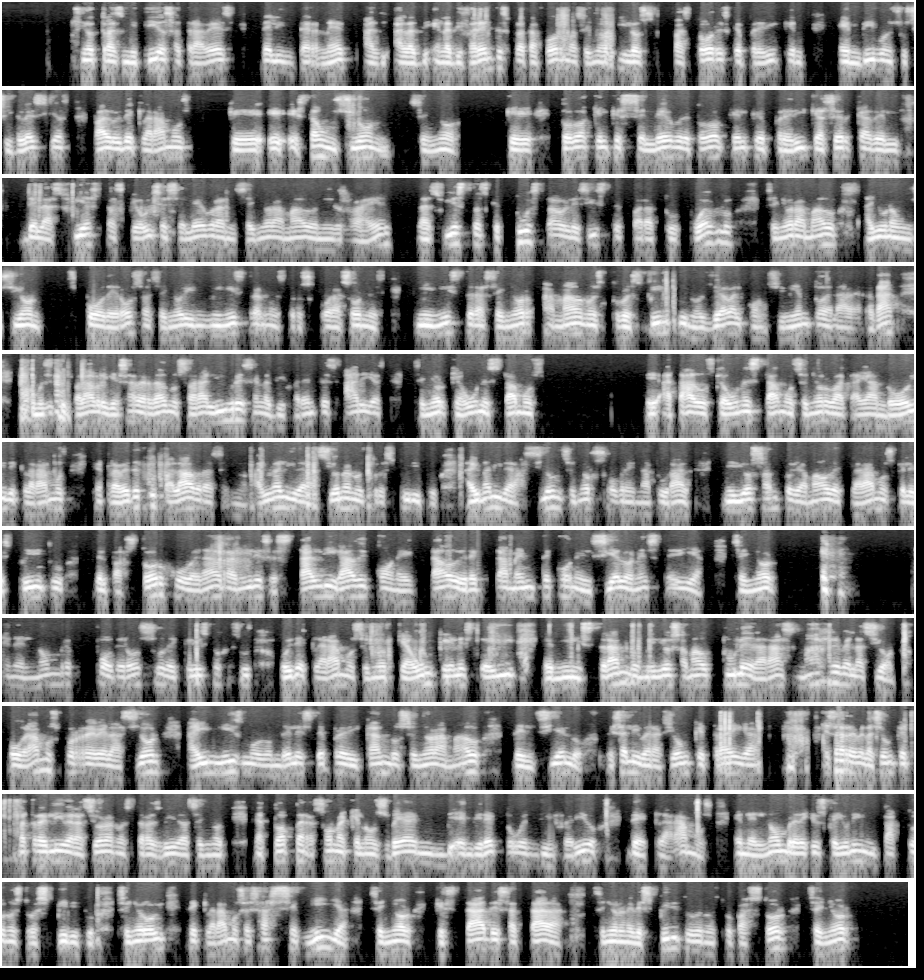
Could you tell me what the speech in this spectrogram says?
Señor, transmitidas a través del Internet, en las diferentes plataformas, Señor, y los pastores que prediquen en vivo en sus iglesias, Padre, hoy declaramos que eh, esta unción, Señor, que todo aquel que celebre, todo aquel que predique acerca del, de las fiestas que hoy se celebran, Señor amado, en Israel, las fiestas que tú estableciste para tu pueblo. Señor amado, hay una unción poderosa, Señor, y ministra nuestros corazones. Ministra, Señor amado, nuestro espíritu y nos lleva al conocimiento de la verdad, como dice tu palabra, y esa verdad nos hará libres en las diferentes áreas, Señor, que aún estamos eh, atados, que aún estamos, Señor, batallando. Hoy declaramos que a través de tu palabra, Señor, hay una liberación a nuestro espíritu, hay una liberación, Señor, sobrenatural. Mi Dios Santo y amado, declaramos que el espíritu del pastor Juvenal Ramírez está ligado y conectado directamente con el cielo en este día. Señor, en el nombre poderoso de Cristo Jesús. Hoy declaramos, Señor, que aunque Él esté ahí ministrando, mi Dios amado, tú le darás más revelación. Oramos por revelación ahí mismo donde Él esté predicando, Señor amado, del cielo, esa liberación que traiga esa revelación que va a traer liberación a nuestras vidas, Señor. Y a toda persona que nos vea en, directo o en diferido, declaramos en el nombre de Jesús que hay un impacto en nuestro espíritu. Señor, hoy declaramos esa semilla, Señor, que está desatada, Señor, en el espíritu de nuestro pastor, Señor,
